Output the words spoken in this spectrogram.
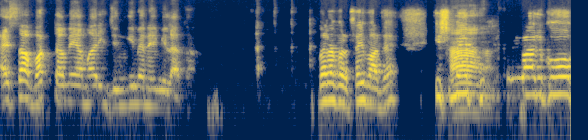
ऐसा वक्त हमें हमारी ज़िंदगी में नहीं मिला था। बराबर सही बात है। इसमें हाँ। परिवार को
